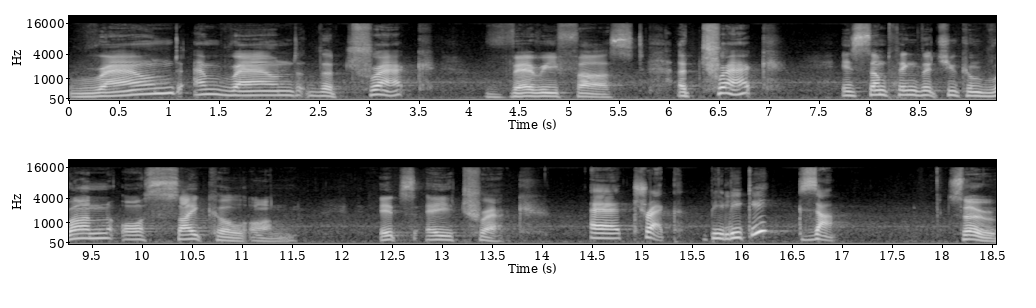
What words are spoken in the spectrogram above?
round and round the track very fast? A track is something that you can run or cycle on. It's a track. A track. Biliki gza. So,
